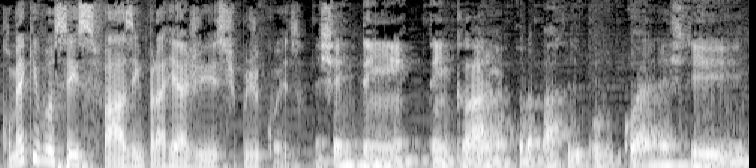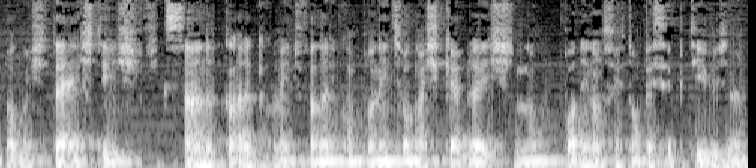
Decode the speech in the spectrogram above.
Como é que vocês fazem para reagir a esse tipo de coisa? A gente tem, tem claro, né, toda a parte de pull request, alguns testes fixando. Claro que quando a gente fala de componentes, algumas quebras não podem não ser tão perceptíveis, né?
